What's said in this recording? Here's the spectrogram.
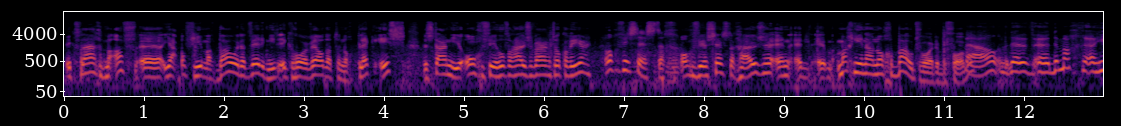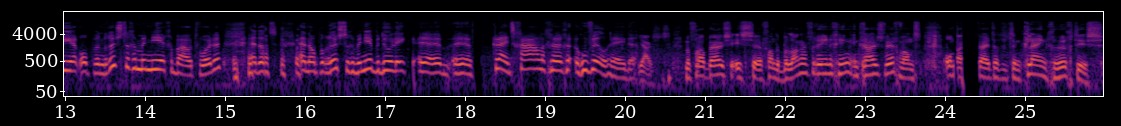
Ik vraag het me af. Eh, ja, of je hier mag bouwen, dat weet ik niet. Ik hoor wel dat er nog plek is. Er staan hier ongeveer, hoeveel huizen waren het ook alweer? Ongeveer 60. Ongeveer 60 huizen. En, en eh, mag hier nou nog gebouwd worden bijvoorbeeld? Nou, er mag hier op een rustige manier gebouwd worden. en, dat, en op een rustige manier bedoel ik uh, kleinschalige hoeveelheden. Juist. Mevrouw Buijs is van de Belangenvereniging in Kruisweg. Want ondanks het feit dat het een klein gehucht is...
